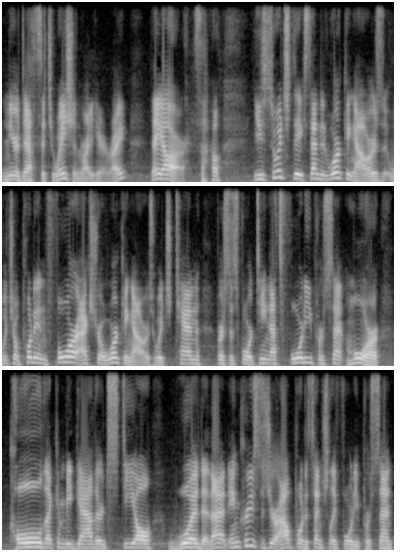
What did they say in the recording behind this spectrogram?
near death situation right here, right? They are. So you switch the extended working hours, which will put in four extra working hours, which 10 versus 14, that's 40% more coal that can be gathered, steel, wood. That increases your output essentially 40%.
